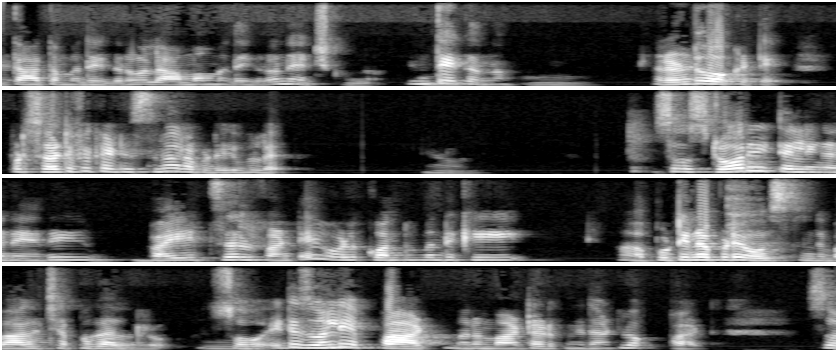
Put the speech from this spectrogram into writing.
తాతమ్మ దగ్గర లే అమ్మమ్మ దగ్గర నేర్చుకున్నా. ఇంతే కదా? రెండు ఒకటే. ఇప్పుడు సర్టిఫికేట్ ఇస్తున్నారు అప్పుడు ఇవ్వలే. సో స్టోరీ టెల్లింగ్ అనేది బై ఇట్ సెల్ఫ్ అంటే వాళ్ళు కొంతమందికి పుట్టినప్పుడే వస్తుంది బాగా చెప్పగలరు. So it is only a part మనం మాట్లాడుకునే దాంట్లో ఒక పార్ట్ సో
